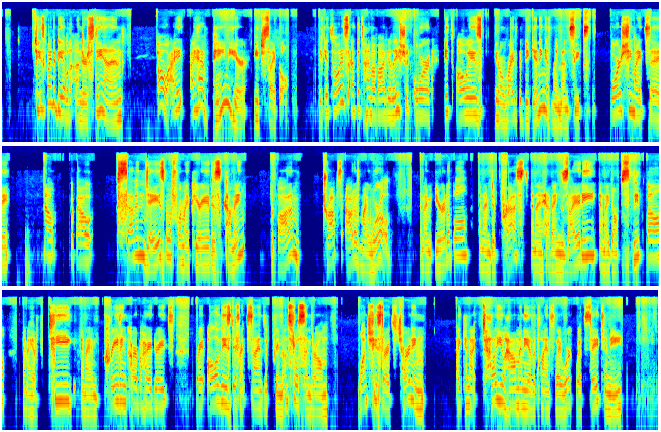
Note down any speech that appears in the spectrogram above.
she's going to be able to understand oh, I, I have pain here each cycle. Like it's always at the time of ovulation, or it's always, you know, right at the beginning of my menses. Or she might say, now, about seven days before my period is coming, the bottom drops out of my world and I'm irritable and I'm depressed and I have anxiety and I don't sleep well and I have fatigue and I am craving carbohydrates, right? All of these different signs of premenstrual syndrome. Once she starts charting, I cannot tell you how many of the clients that I work with say to me,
